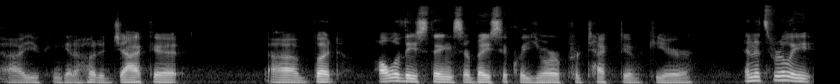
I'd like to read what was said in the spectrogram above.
Uh, you can get a hooded jacket. Uh, but all of these things are basically your protective gear. And it's really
